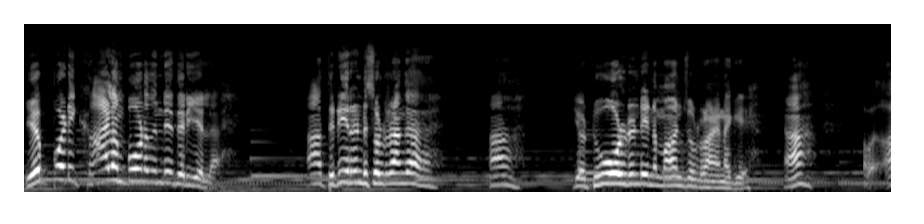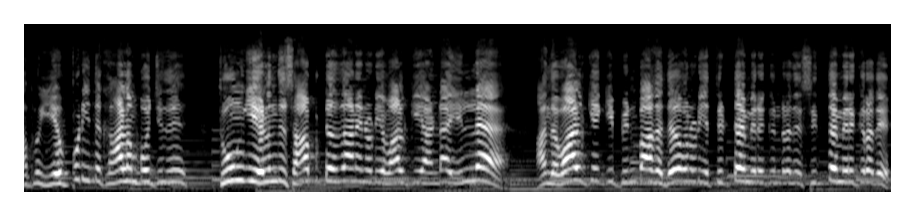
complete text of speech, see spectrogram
எப்படி காலம் போனதுன்றே தெரியல. ஆ திடீரென்று சொல்கிறாங்க ஆ? யோ டூ ஓல்டுன்னு என்ன மகன் சொல்கிறான் எனக்கு. ஆ? அப்போ எப்படி இந்த காலம் போச்சுது? தூங்கி எழுந்து சாப்பிட்டது தான் என்னுடைய வாழ்க்கையாண்டா? இல்லை. அந்த வாழ்க்கைக்கு பின்பாக தேவனுடைய திட்டம் இருக்கின்றது சித்தம் இருக்கிறது.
